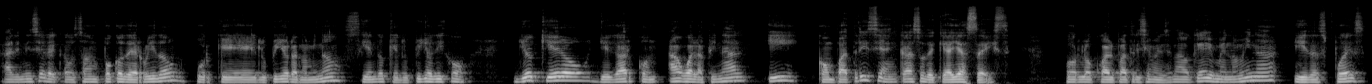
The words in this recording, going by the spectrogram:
al inicio le causó un poco de ruido porque Lupillo la nominó, siendo que Lupillo dijo, yo quiero llegar con agua a la final y con Patricia en caso de que haya seis. Por lo cual Patricia menciona, ok, me nomina y después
